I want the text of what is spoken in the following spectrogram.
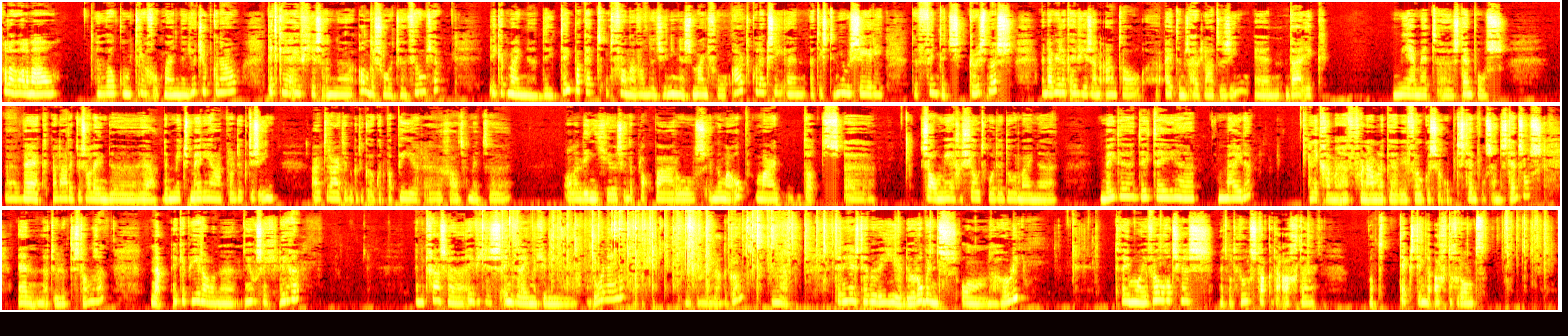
Hallo allemaal, en welkom terug op mijn eh, YouTube kanaal. Dit keer eventjes een uh, ander soort uh, filmpje. Ik heb mijn DT pakket ontvangen van de Janina's Mindful Art collectie en het is de nieuwe serie de Vintage Christmas. En daar wil ik eventjes een aantal items uit laten zien. En daar ik meer met stempels werk, laat ik dus alleen de, ja, de mixed media producten zien. Uiteraard heb ik natuurlijk ook het papier uh, gehad met uh, alle lintjes en de plakparels en noem maar op. Maar dat uh, zal meer geshowd worden door mijn mede-DT-meiden. en ik ga me voornamelijk weer focussen op de stempels en de stencils. En natuurlijk de stanzen. Nou, ik heb hier al een heel setje liggen. En ik ga ze eventjes één met jullie doornemen. Nou, ten eerste hebben we hier de Robins on Holy. Twee mooie vogeltjes met wat hulstakken daarachter. Wat tekst in de achtergrond.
